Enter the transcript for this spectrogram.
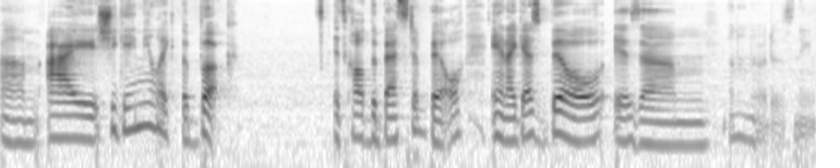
um, i she gave me like the book. It's called the best of bill and i guess bill is um i don't know what his name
